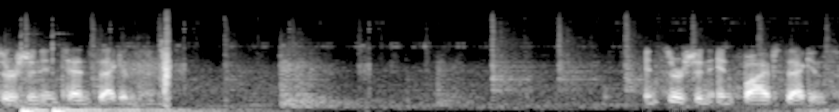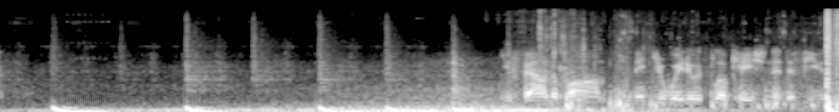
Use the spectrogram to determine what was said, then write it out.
Insertion in 10 seconds. Insertion in 5 seconds. You found a bomb. Make your way to its location and defuse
